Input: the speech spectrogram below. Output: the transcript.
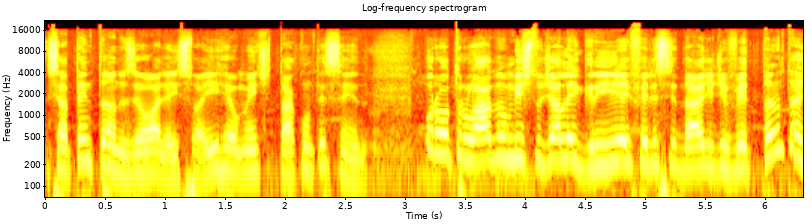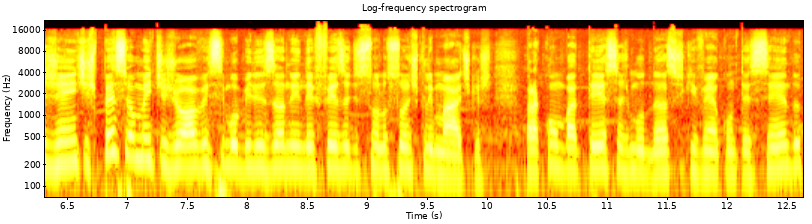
se atentando, dizer, olha, isso aí realmente está acontecendo. Por outro lado, um misto de alegria e felicidade de ver tanta gente, especialmente jovens, se mobilizando em defesa de soluções climáticas para combater essas mudanças que vêm acontecendo,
